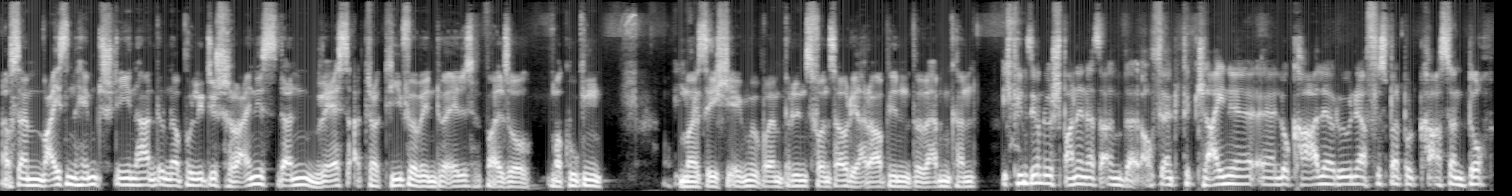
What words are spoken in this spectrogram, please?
auf seinem weißen Hemd stehen hat und da politisch rein ist, dann wäre es attraktiv eventuell. Also mal gucken, ob man sich irgendwo beim Prinz von Saudi-Arabien bewerben kann. Ich finde es immer nur spannend, dass da auch der, kleine äh, lokale Röner Fußball-Podcast dann doch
